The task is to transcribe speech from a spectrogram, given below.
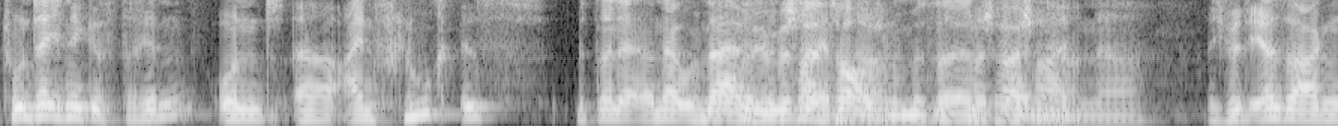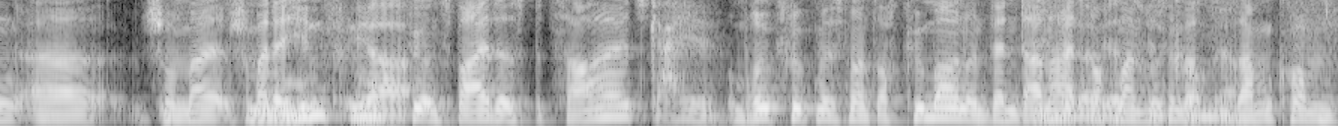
Tontechnik ist drin und äh, ein Flug ist. So einer, na, Nein, wir müssen ja tauschen, wir müssen, müssen entscheiden. entscheiden ja. ja. Ich würde eher sagen, äh, schon mal schon mal der Hinflug ja. für uns beide ist bezahlt. Geil. Um Rückflug müssen wir uns auch kümmern und wenn dann Wie halt noch mal ein bisschen was zusammenkommt,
